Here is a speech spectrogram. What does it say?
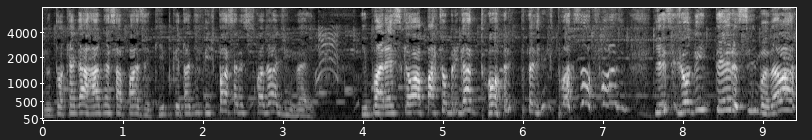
Eu tô aqui agarrado nessa fase aqui, porque tá difícil passar nesses quadradinhos, velho. E parece que é uma parte obrigatória pra gente passar a fase. E esse jogo é inteiro assim, mano. Olha lá,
